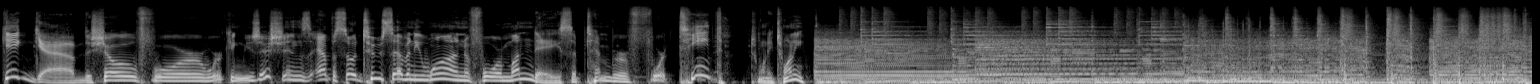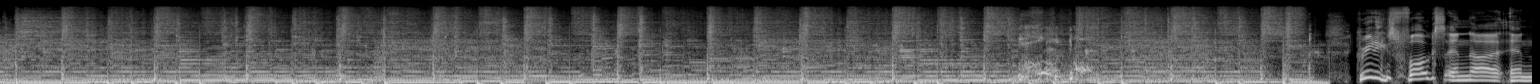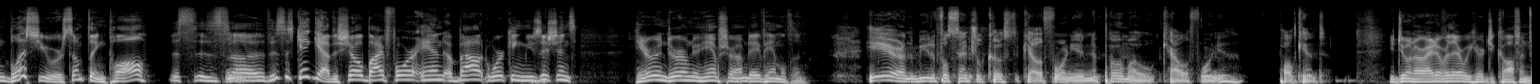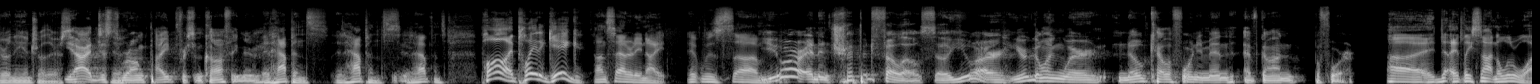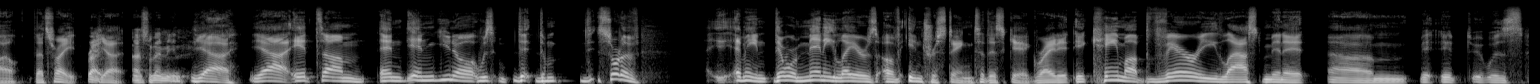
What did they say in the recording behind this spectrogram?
Gig Gab, the show for working musicians, episode 271 for Monday, September 14th, 2020. Folks, and uh, and bless you or something, Paul. This is uh, this is Gig Gab, the show by, for, and about working musicians here in Durham, New Hampshire. I'm Dave Hamilton. Here on the beautiful central coast of California, in Nipomo, California, Paul Kent. You doing all right over there? We heard you coughing during the intro there. so Yeah, just the wrong pipe for some coffee, man. It happens. It happens. It happens. Paul, I played a gig on Saturday night. It was um, You are an intrepid fellow, so you are you're going where no California men have gone before. uh, at least not in a little while. That's right. Right. Yeah. That's what I mean. Yeah, yeah. It um and and you know it was the, the, the sort of. I mean, there were many layers of interesting to this gig, right? It it came up very last minute. Um, it it, it was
